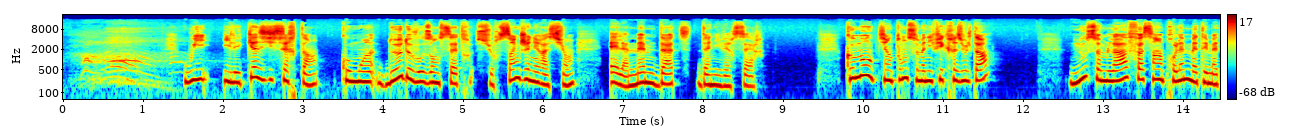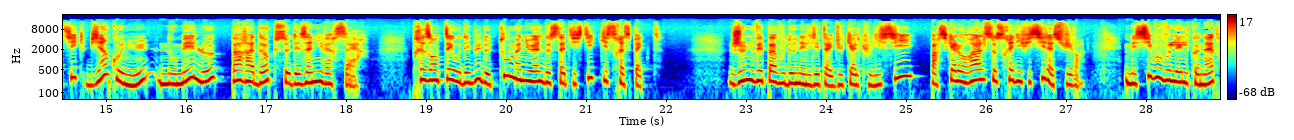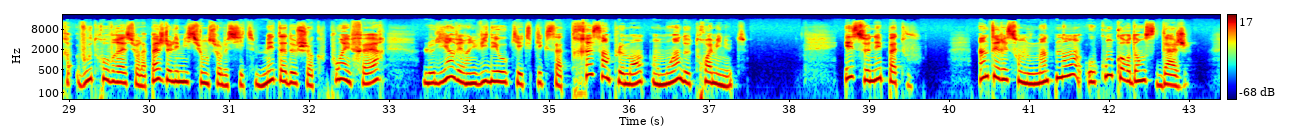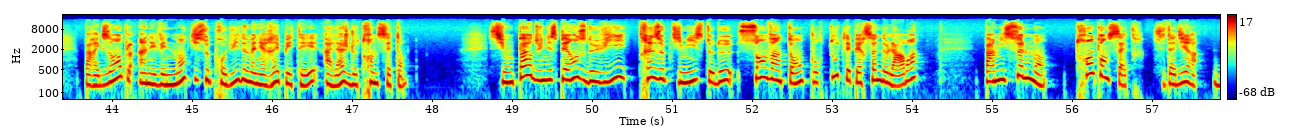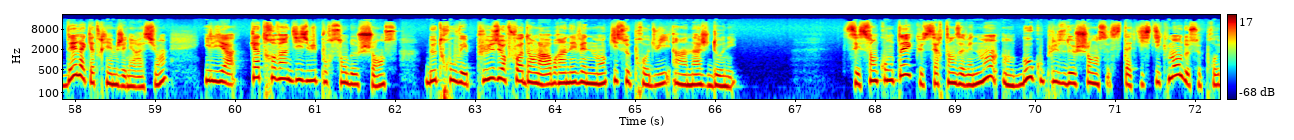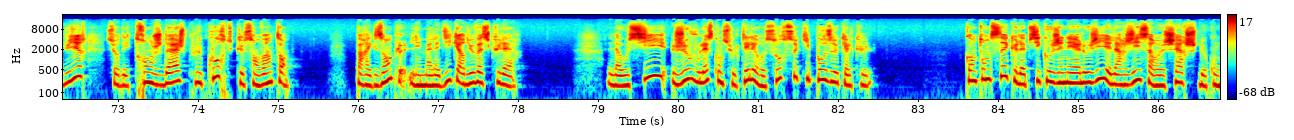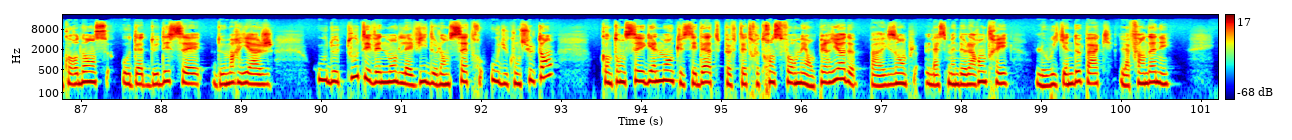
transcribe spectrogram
Oui, il est quasi certain qu'au moins deux de vos ancêtres sur cinq générations aient la même date d'anniversaire. Comment obtient-on ce magnifique résultat? Nous sommes là face à un problème mathématique bien connu nommé le paradoxe des anniversaires, présenté au début de tout manuel de statistiques qui se respecte. Je ne vais pas vous donner le détail du calcul ici, parce qu'à l'oral ce serait difficile à suivre. Mais si vous voulez le connaître, vous trouverez sur la page de l'émission sur le site métadechoc.fr le lien vers une vidéo qui explique ça très simplement en moins de 3 minutes. Et ce n'est pas tout. Intéressons-nous maintenant aux concordances d'âge. Par exemple, un événement qui se produit de manière répétée à l'âge de 37 ans. Si on part d'une espérance de vie très optimiste de 120 ans pour toutes les personnes de l'arbre, parmi seulement 30 ancêtres, c'est-à-dire dès la quatrième génération, il y a 98% de chances de trouver plusieurs fois dans l'arbre un événement qui se produit à un âge donné. C'est sans compter que certains événements ont beaucoup plus de chances statistiquement de se produire sur des tranches d'âge plus courtes que 120 ans. Par exemple, les maladies cardiovasculaires. Là aussi, je vous laisse consulter les ressources qui posent le calcul. Quand on sait que la psychogénéalogie élargit sa recherche de concordance aux dates de décès, de mariage ou de tout événement de la vie de l'ancêtre ou du consultant, quand on sait également que ces dates peuvent être transformées en périodes, par exemple la semaine de la rentrée, le week-end de Pâques, la fin d'année,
